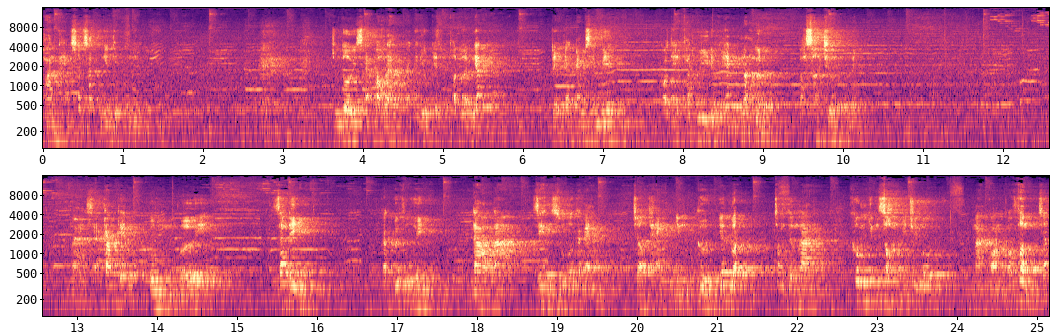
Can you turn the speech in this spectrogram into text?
hoàn thành xuất sắc nhiệm vụ của mình. Chúng tôi sẽ bảo đảm các cái điều kiện thuận lợi nhất để các em sinh viên có thể phát huy được hết năng lực và sở trường của mình. Và sẽ cam kết cùng với gia đình, các quý phụ huynh đào tạo, rèn rũa các em trở thành những cử nhân luật trong tương lai, không những giỏi về chuyên môn mà còn có phẩm chất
